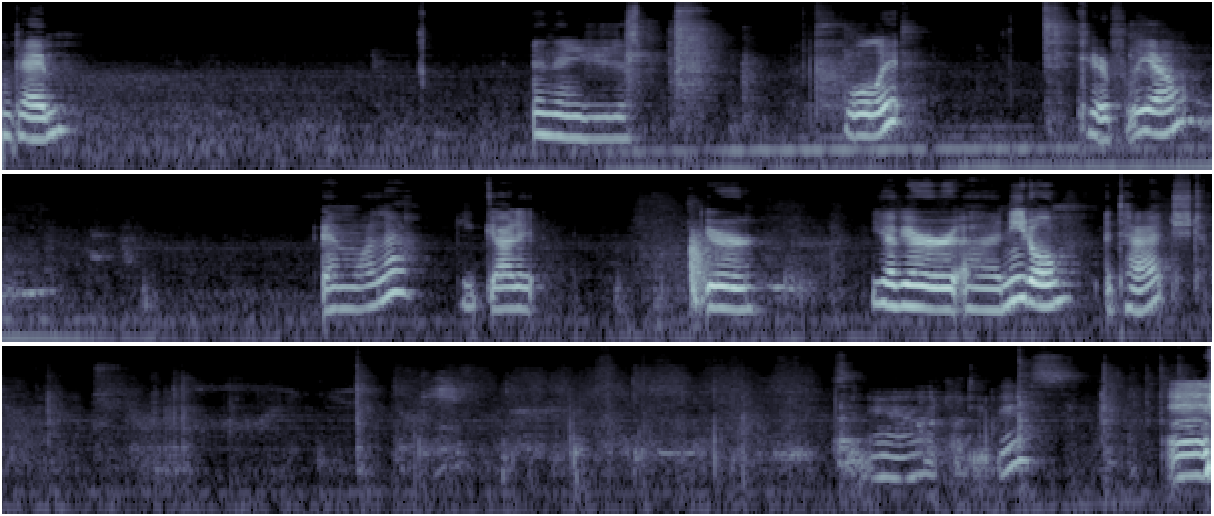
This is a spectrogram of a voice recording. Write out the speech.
Okay. And then you just pull it carefully out. And voila, you got it. Your, you have your uh, needle attached. So now I can do this. And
